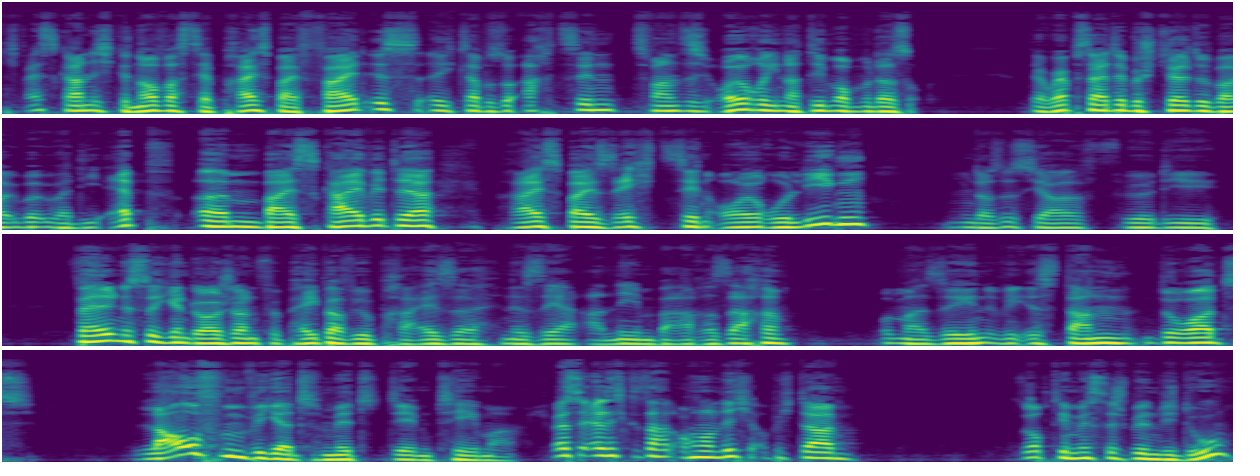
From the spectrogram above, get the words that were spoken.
Ich weiß gar nicht genau, was der Preis bei Fight ist. Ich glaube so 18, 20 Euro, je nachdem, ob man das der Webseite bestellt oder über, über die App. Ähm, bei Sky wird der Preis bei 16 Euro liegen. Das ist ja für die Verhältnisse hier in Deutschland für Pay-Per-View-Preise eine sehr annehmbare Sache. Und mal sehen, wie es dann dort laufen wird mit dem Thema. Ich weiß ehrlich gesagt auch noch nicht, ob ich da so optimistisch bin wie du.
